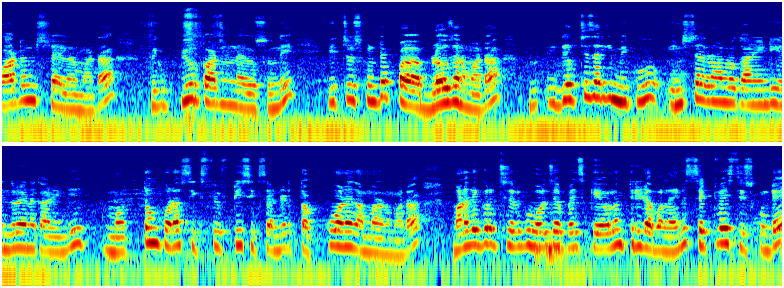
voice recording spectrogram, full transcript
cotton style అనమాట మీకు ప్యూర్ కాటన్ అనేది వస్తుంది. ఇది చూసుకుంటే బ్లౌజ్ అనమాట ఇది వచ్చేసరికి మీకు ఇన్స్టాగ్రామ్లో కానివ్వండి ఎందులోనైనా కానివ్వండి మొత్తం కూడా సిక్స్ ఫిఫ్టీ సిక్స్ హండ్రెడ్ తక్కువ అనేది అమ్మారనమాట మన దగ్గర వచ్చేసరికి హోల్సేల్ ప్రైస్ కేవలం three double nine set wise తీసుకుంటే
